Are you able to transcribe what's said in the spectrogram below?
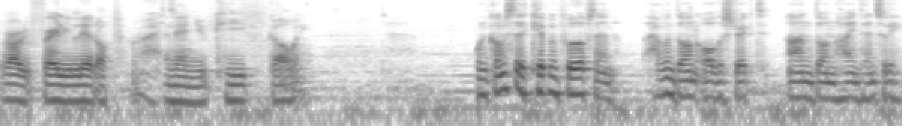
you're already fairly lit up, right. and then you keep going. When it comes to the kip and pull ups, then having done all the strict and done high intensity,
